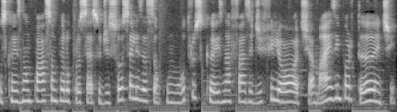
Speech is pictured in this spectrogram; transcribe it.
os cães não passam pelo processo de socialização com outros cães na fase de filhote, a mais importante,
